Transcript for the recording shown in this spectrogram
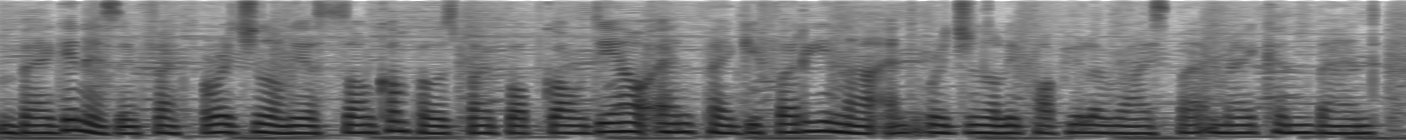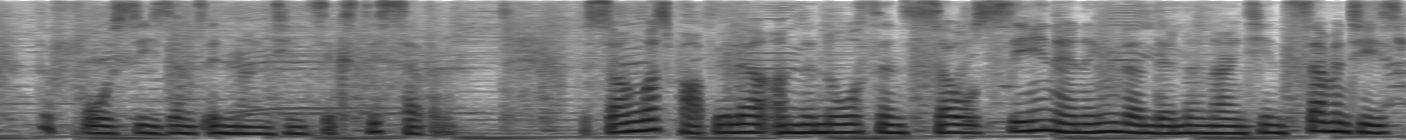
Beggin is in fact originally a song composed by Bob Gaudio and Peggy Farina and originally popularized by American band The Four Seasons in 1967. The song was popular on the northern soul scene in England in the 1970s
